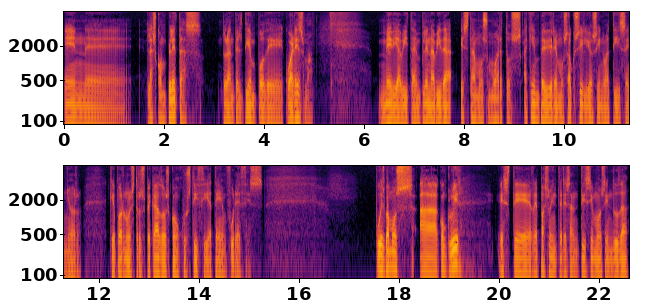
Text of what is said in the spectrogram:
en eh, las completas durante el tiempo de Cuaresma. Media vida, en plena vida estamos muertos. ¿A quién pediremos auxilio sino a ti, Señor, que por nuestros pecados con justicia te enfureces? Pues vamos a concluir este repaso interesantísimo, sin duda,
